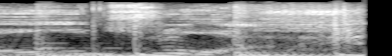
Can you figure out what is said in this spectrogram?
DJ Tria.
